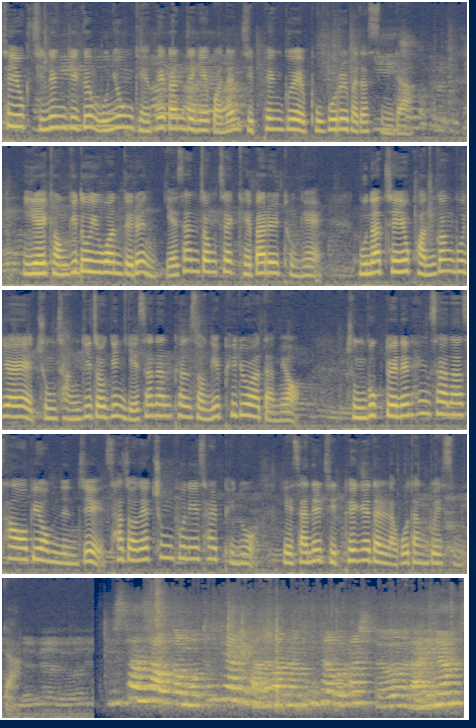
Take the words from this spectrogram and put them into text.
체육진흥기금 운용 계획안 등에 관한 집행부의 보고를 받았습니다. 이에 경기도 의원들은 예산 정책 개발을 통해 문화체육 관광 분야의 중장기적인 예산안 편성이 필요하다며 중복되는 행사나 사업이 없는지 사전에 충분히 살핀 후 예산을 집행해달라고 당부했습니다. 비슷한 사업과 뭐 통폐합이 가능하면 통폐합을 하시든 아니면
